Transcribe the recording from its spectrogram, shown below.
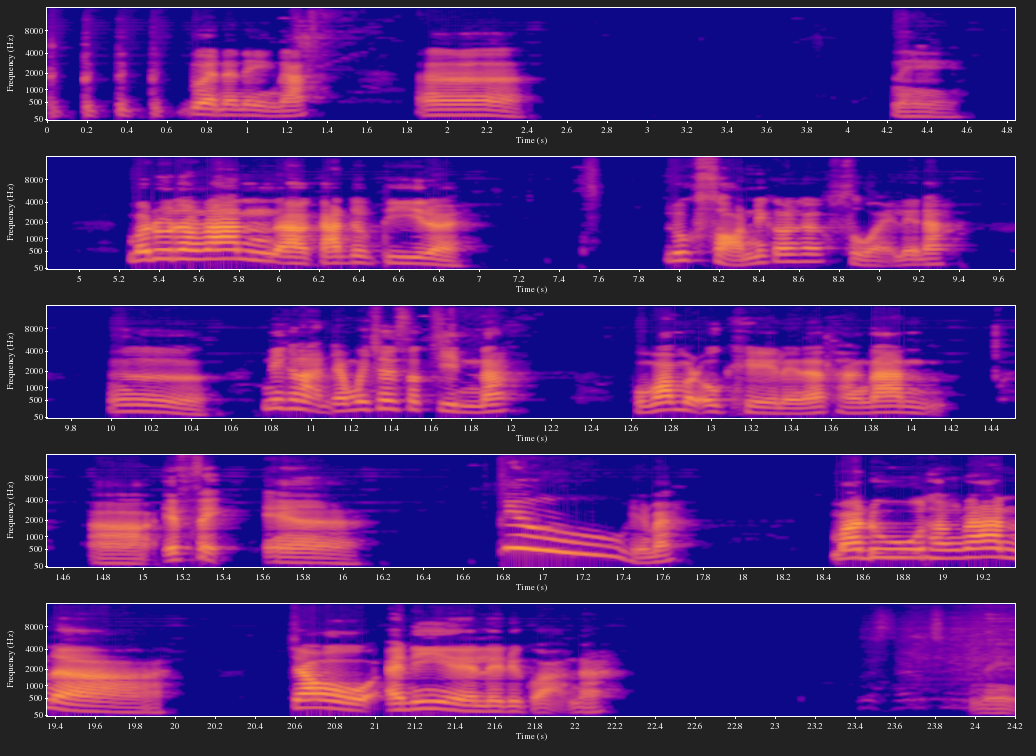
ตึกตึกตึกตึกตึกด้วยนั่นเองนะ เออ นี่ มาดูทางด้านการโจมตีเลย ลูกศรนี่ก็ค่อนข้างสวยเลยนะ เออ นี่ขนาดยังไม่ใช่สกินนะ ผมว่ามันโอเคเลยนะ ทางด้าน อ่า เอฟเฟกต์อ่าปิ้วเห็นไหมมาดูทางด้านอ่า เจ้าไอ้นี่เลยดีกว่านะ นี่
